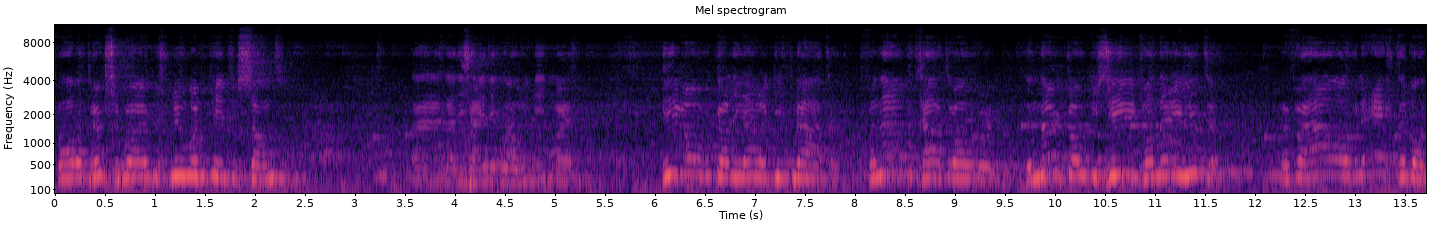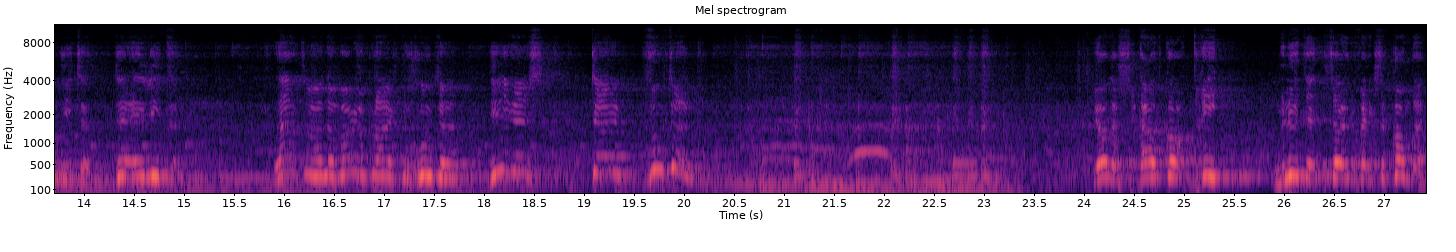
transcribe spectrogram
Voor alle drugsgebruikers, nu wordt het interessant. Eh, nou, die zijn er geloof ik niet, maar hierover kan hij namelijk niet praten. Vanavond gaat het over de narcotisering van de elite. Een verhaal over de echte bandieten, de elite. Laten we een warm applaus begroeten. Hier is Teun Voeten. Jongens, ik kort. 3 minuten 47 seconden.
